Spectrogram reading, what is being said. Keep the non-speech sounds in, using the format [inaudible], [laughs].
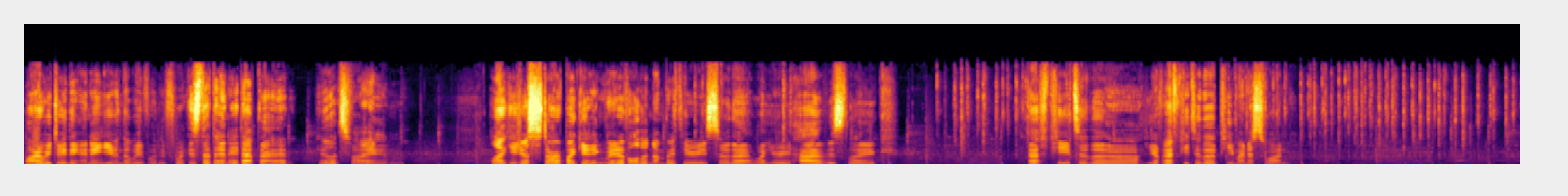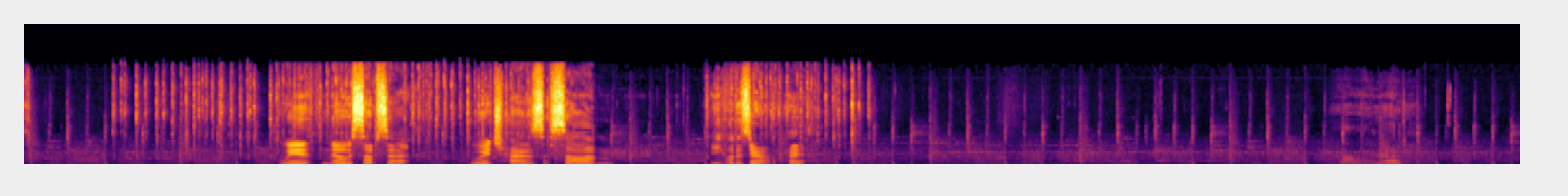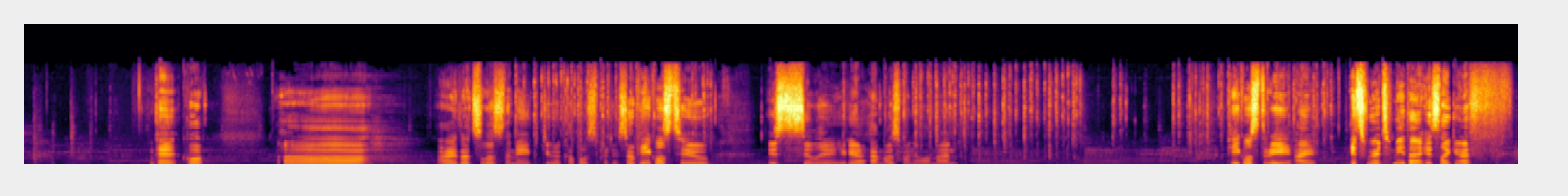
Why are we doing the N8 even though we voted for it? Is that the N8 that bad? It looks fine. Like, you just start by getting rid of all the number theories so that what you have is like... FP to the... You have FP to the P minus 1. With no subset, which has some equal to 0, right? Okay, cool. Uh, alright, let's let's let me do a couple of spreadsheets. So p equals two is silly. You get at most one element. p equals three. I. It's weird to me that it's like f.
